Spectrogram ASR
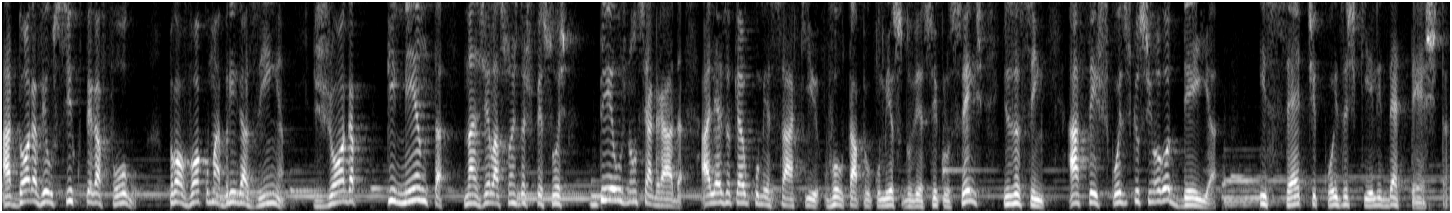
adora ver o circo pegar fogo, provoca uma brigazinha, joga pimenta nas relações das pessoas. Deus não se agrada. Aliás, eu quero começar aqui, voltar para o começo do versículo 6, diz assim: há seis coisas que o Senhor odeia e sete coisas que ele detesta.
